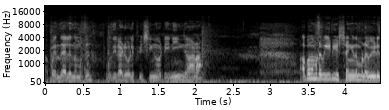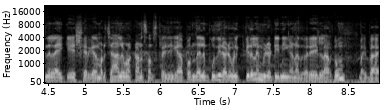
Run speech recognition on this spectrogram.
അപ്പോൾ എന്തായാലും നമുക്ക് പുതിയൊരു അടിപൊളി ഫിഷിംഗ് ഇനിയും കാണാം. അപ്പോൾ നമ്മുടെ വീഡിയോ ഇഷ്ടമെങ്കിൽ നമ്മുടെ വീഡിയോ ലൈക്ക് ചെയ്യുക ഷെയർ ചെയ്യുക നമ്മുടെ ചാനൽ കാണാൻ സബ്സ്ക്രൈബ് ചെയ്യുക. അപ്പോൾ എന്തായാലും പുതിയ അടിപൊളി കിടലും വീഡിയോ ഇനിയും കാണാം. എല്ലാവർക്കും ബൈ ബൈ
